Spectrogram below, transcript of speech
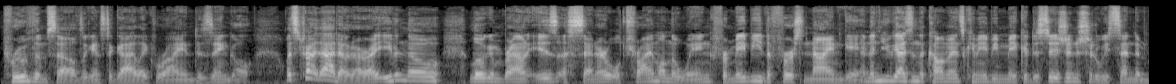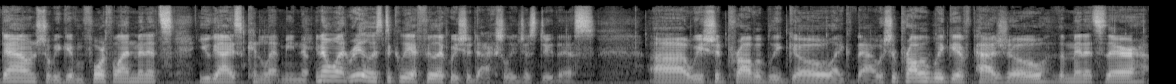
prove themselves against a guy like Ryan Dzingel. Let's try that out, all right? Even though Logan Brown is a center, we'll try him on the wing for maybe the first nine games. And then you guys in the comments can maybe make a decision. Should we send him down? Should we give him fourth line minutes? You guys can let me know. You know what? Realistically, I feel like we should actually just do this. Uh, we should probably go like that. We should probably give Pageau the minutes there.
